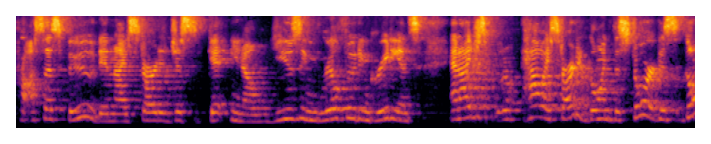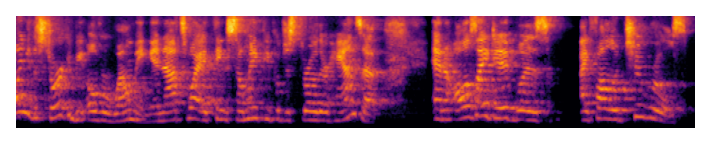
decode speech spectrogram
processed food and I started just get, you know, using real food ingredients. And I just, how I started going to the store, because going to the store can be overwhelming. And that's why I think so many people just throw their hands up. And all I did was I followed two rules.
